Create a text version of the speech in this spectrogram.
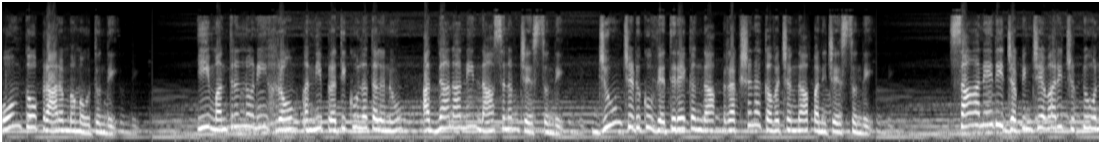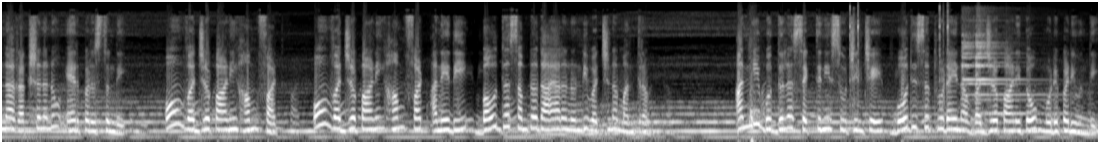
ఓంతో ప్రారంభమవుతుంది. ఈ మంత్రంలోని హ్రౌం అన్ని ప్రతికూలతలను అజ్ఞానాన్ని నాశనం చేస్తుంది. జూన్ చెడుకు వ్యతిరేకంగా రక్షణ కవచంగా పనిచేస్తుంది. సా అనేది జపించేవారి చుట్టూ ఉన్న రక్షణను ఏర్పరుస్తుంది. ఓం వజ్రపాణి హం ఫట్. ఓం వజ్రపాణి హం ఫట్ అనేది బౌద్ధ సంప్రదాయాల నుండి వచ్చిన మంత్రం. అన్ని బుద్ధుల శక్తిని సూచించే బోధిసత్వుడైన వజ్రపాణితో ముడిపడి ఉంది.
